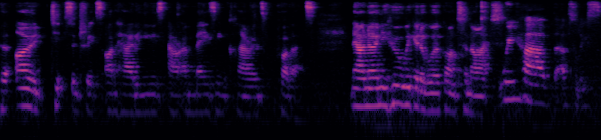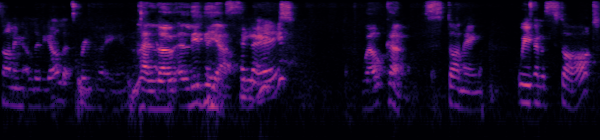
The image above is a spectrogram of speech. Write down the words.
her own tips and tricks on how to use our amazing Clarins products. Now, Noni, who are we going to work on tonight? We have the absolutely stunning Olivia. Let's bring her in. Hello, Olivia. Hello. Welcome. Stunning. We're going to start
